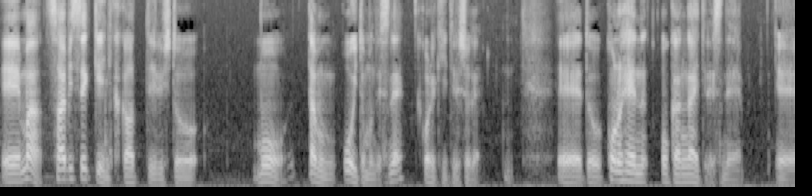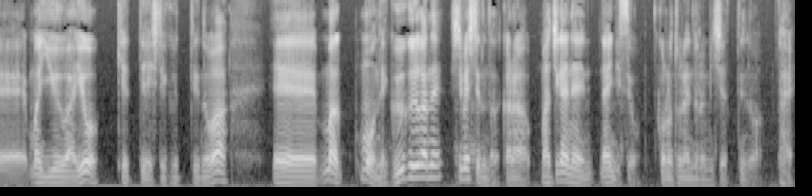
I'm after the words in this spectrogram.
えー、まあ、サービス設計に関わっている人も多分多いと思うんですね。これ聞いてる人で。えっ、ー、と、この辺を考えてですね、えー、まあ、UI を決定していくっていうのは、えー、まあ、もうね、Google がね、示してるんだから、間違いない、ないんですよ。このトレンドの道っていうのは。はい。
